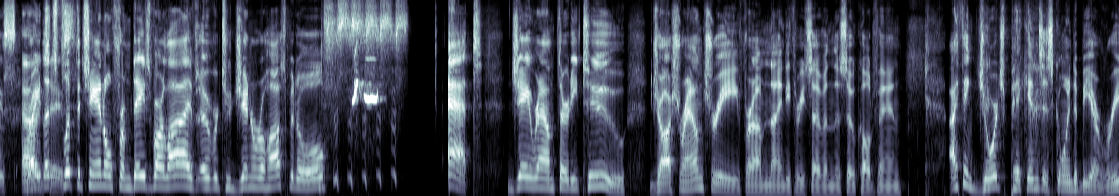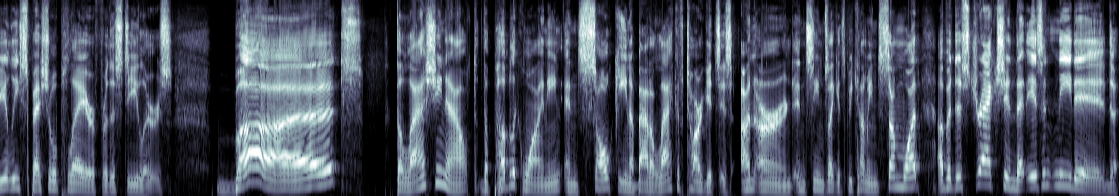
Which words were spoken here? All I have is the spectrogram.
jeez. Oh, right, let's flip the channel from Days of Our Lives over to General Hospital at J Round 32, Josh Rowntree from 93.7, the so called fan. I think George Pickens is going to be a really special player for the Steelers. But the lashing out, the public whining, and sulking about a lack of targets is unearned and seems like it's becoming somewhat of a distraction that isn't needed.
